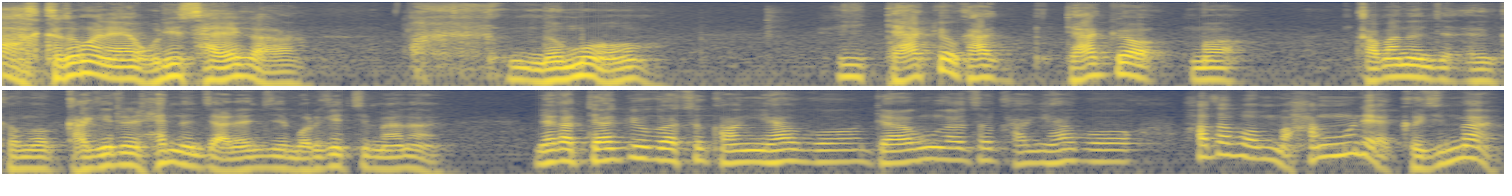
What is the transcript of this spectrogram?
자, 그동안에 우리 사회가 너무 이 대학교 가, 대학교 뭐 가봤는지, 그 뭐 강의를 했는지 안 했는지 모르겠지만은 내가 대학교 가서 강의하고 대학원 가서 강의하고 하다 보면 학문에 거짓말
